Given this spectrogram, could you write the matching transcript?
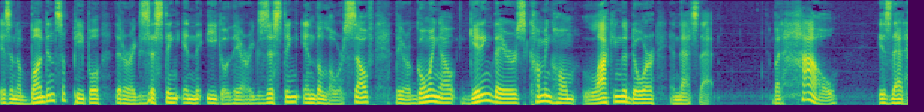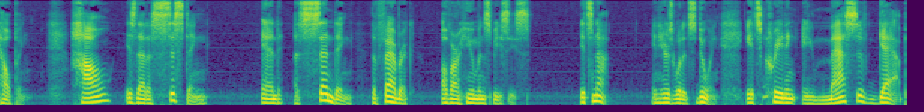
is an abundance of people that are existing in the ego. They are existing in the lower self. They are going out, getting theirs, coming home, locking the door, and that's that. But how is that helping? How is that assisting and ascending the fabric of our human species? It's not. And here's what it's doing it's creating a massive gap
